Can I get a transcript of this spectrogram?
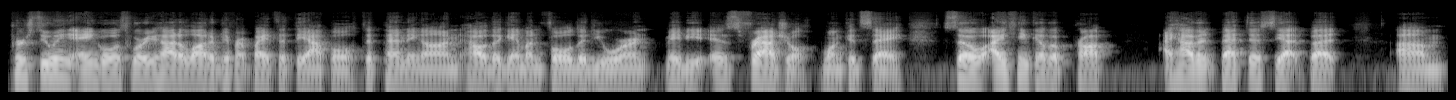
pursuing angles where you had a lot of different bites at the apple, depending on how the game unfolded. You weren't maybe as fragile, one could say. So I think of a prop. I haven't bet this yet, but um,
